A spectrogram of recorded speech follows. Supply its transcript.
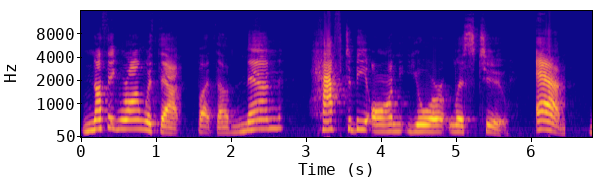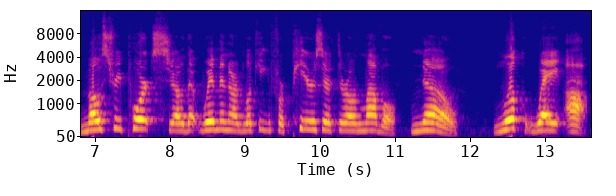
Nothing wrong with that, but the men have to be on your list too. And most reports show that women are looking for peers at their own level. No, look way up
